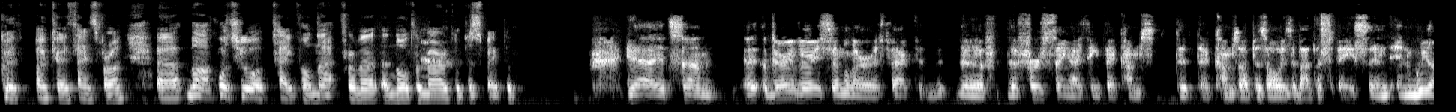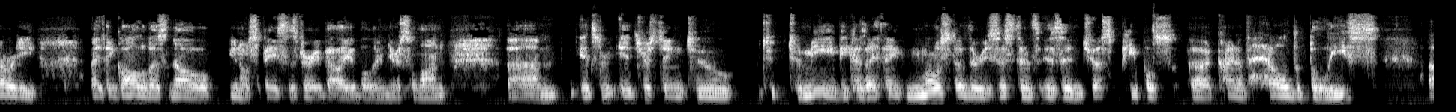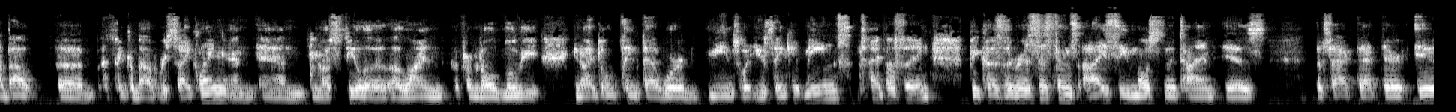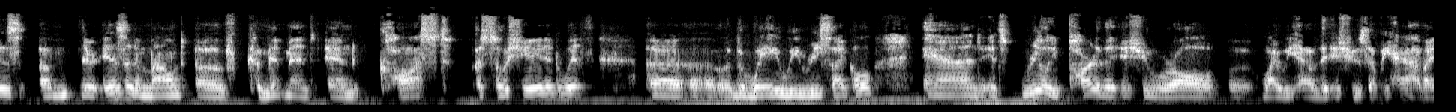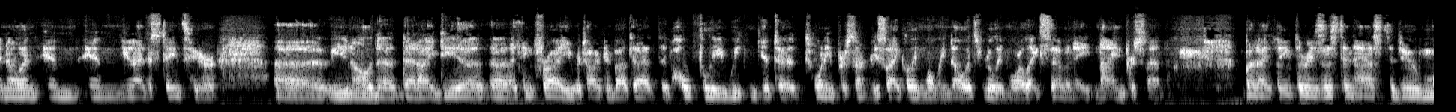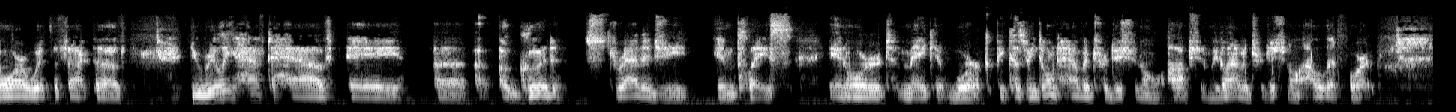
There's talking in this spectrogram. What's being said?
Good. Okay. Thanks, Brian. Uh, Mark, what's your take on that from a, a North America perspective? Yeah, it's um, very, very similar. In fact, the the first thing I think that comes that, that, comes up is always about the space, and and we already, I think all of us know, you know, space is very valuable in your salon. Um, it's interesting to to, to, me because I think most of the resistance is in just people's uh, kind of held beliefs about uh, think about recycling and and you know steal a, a, line from an old movie. You know, I don't think that word means what you think it means, type of thing, because the resistance I see most of the time is the fact that there is um, there is an amount of commitment and cost associated with uh, uh, the way we recycle, and it's really part of the issue. We're all uh, why we have the issues that we have. I know in in in the United States here, uh, you know that that idea. Uh, I think Fry, you were talking about that. That hopefully we can get to twenty percent recycling when we know it's really more like seven, eight, nine percent. But I think the resistance has to do more with the fact of you really have to have a a good strategy in place in order to make it work because we don't have a traditional option. We don't have a traditional outlet for it.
